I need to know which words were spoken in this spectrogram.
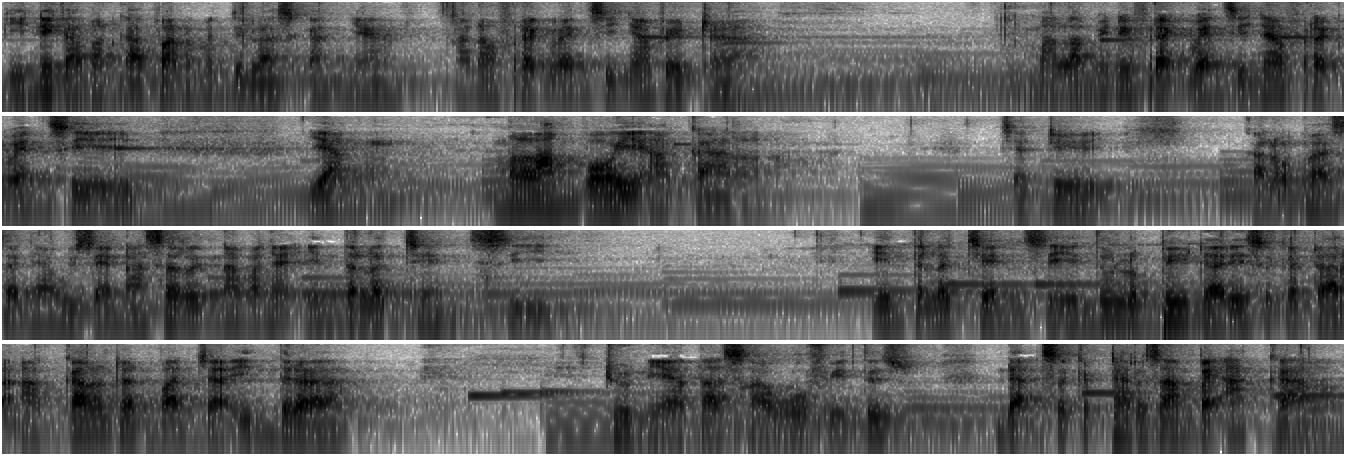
ini kapan-kapan menjelaskannya karena frekuensinya beda. Malam ini frekuensinya frekuensi yang melampaui akal. Jadi kalau bahasanya Hussein Nasr namanya intelijensi intelijensi itu lebih dari sekedar akal dan panca indera. Dunia tasawuf itu tidak sekedar sampai akal.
